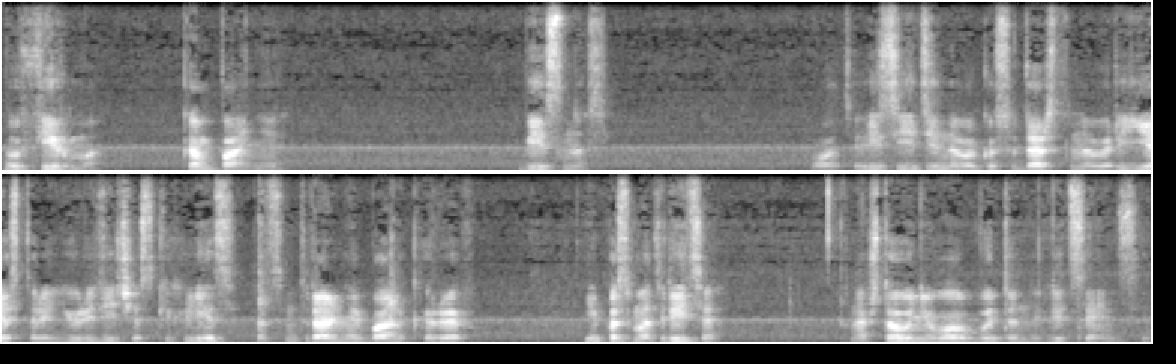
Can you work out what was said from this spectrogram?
ну, фирма, компания, бизнес – вот, из Единого государственного реестра юридических лиц на Центральный банк РФ. И посмотрите, на что у него выданы лицензии.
